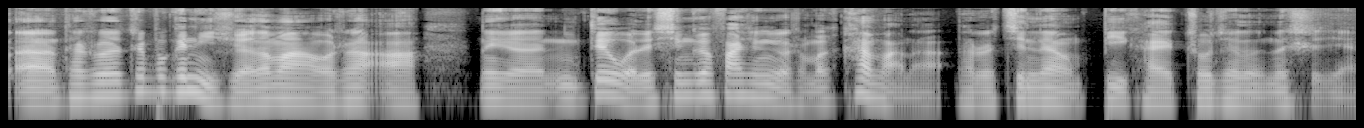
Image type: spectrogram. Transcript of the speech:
呃，他说这不跟你学的吗？我说啊，那个你对我的新歌发行有什么看法呢？他说尽量避开周杰伦的时间。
